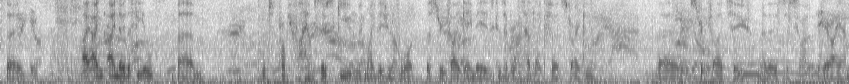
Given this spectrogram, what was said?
So it's, it's I, I I know the feels. Um, which is probably why I'm so skewed with my vision of what a Street Fighter game is, because everyone's had like Third Strike and uh, Street Fighter 2. And it's just like, here I am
